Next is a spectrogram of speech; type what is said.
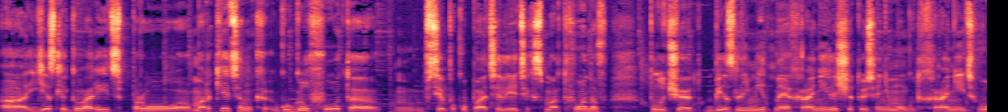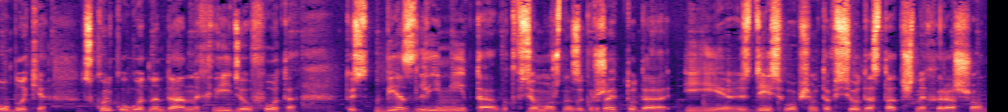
А если говорить про маркетинг, Google Фото, все покупатели этих смартфонов получают безлимитное хранилище, то есть они могут хранить в облаке сколько угодно данных, видео, фото. То есть без лимита. Вот все можно загружать туда. И здесь, в общем-то, все достаточно хорошо.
